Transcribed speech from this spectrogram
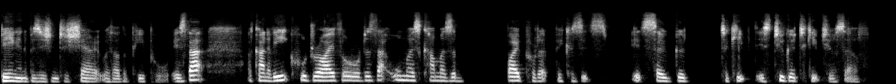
being in a position to share it with other people is that a kind of equal driver or does that almost come as a byproduct because it's it's so good to keep it's too good to keep to yourself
